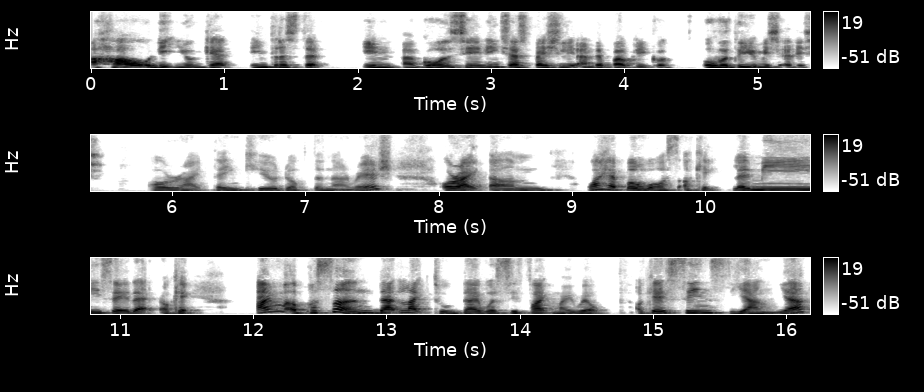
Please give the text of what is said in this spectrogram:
uh, how did you get interested in uh, gold savings, especially under public gold. Over to you, Miss Alice. All right, thank you, Dr. Naresh. All right, um, what happened was okay. Let me say that okay, I'm a person that like to diversify my wealth. Okay, since young, yeah,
